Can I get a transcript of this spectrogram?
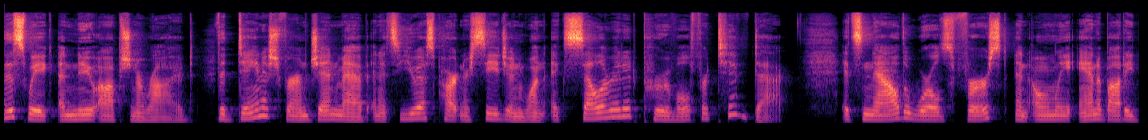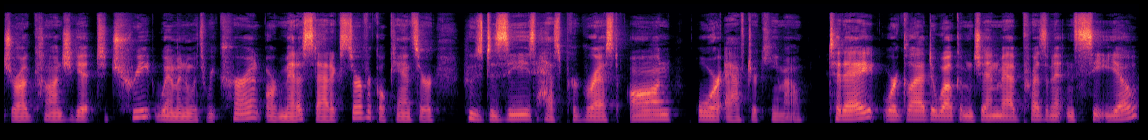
This week, a new option arrived. The Danish firm Genmab and its US partner Seagen won accelerated approval for Tivdak. It's now the world's first and only antibody drug conjugate to treat women with recurrent or metastatic cervical cancer whose disease has progressed on or after chemo. Today, we're glad to welcome Genmab President and CEO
